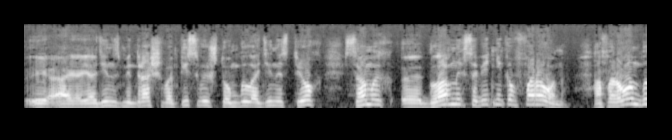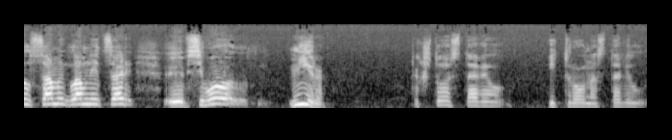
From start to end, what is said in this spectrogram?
э, а, один из Мидрашев описывает, что он был один из трех самых э, главных советников фараона. А фараон был самый главный царь э, всего мира. Так что оставил и трон, оставил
